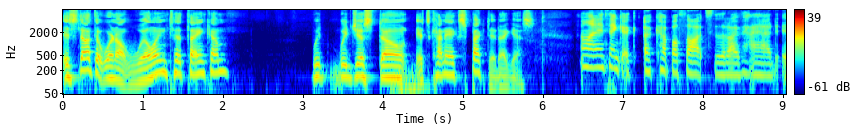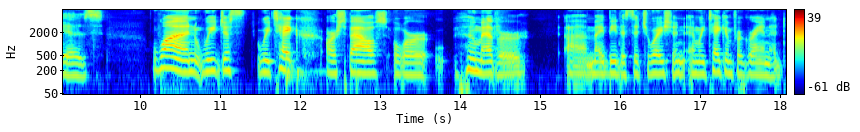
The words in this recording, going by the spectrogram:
it's not that we're not willing to thank them we we just don't it's kind of expected i guess. Well, i think a, a couple thoughts that i've had is one we just we take our spouse or whomever uh, may be the situation, and we take them for granted.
